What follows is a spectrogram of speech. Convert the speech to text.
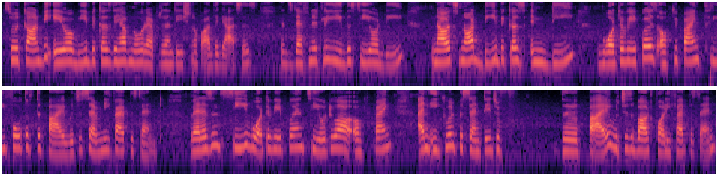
So it can't be A or B because they have no representation of other gases. It's definitely either C or D. Now it's not D because in D, water vapor is occupying 3 fourths of the pie, which is 75%. Whereas in C, water vapor and CO2 are occupying an equal percentage of the pie, which is about 45%,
